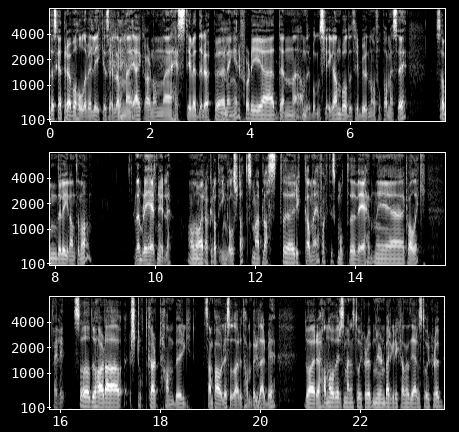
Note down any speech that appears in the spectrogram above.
det skal jeg prøve å holde ved like, selv om jeg ikke har noen eh, hest i veddeløpet lenger. Fordi eh, den andre Bundesligaen, både tribune og fotballmessig, som det ligger an til nå, den blir helt nydelig. Og nå har akkurat Ingolstadt, som er plast, rykka ned faktisk mot eh, Wehen i kvalik. Deilig. Så du har da Stuttgart, Hamburg, St. Pauli, så du har et Hamburg-derby. Du har Hanover, som er en stor klubb. Nürnberg rykka ned, de er en stor klubb.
